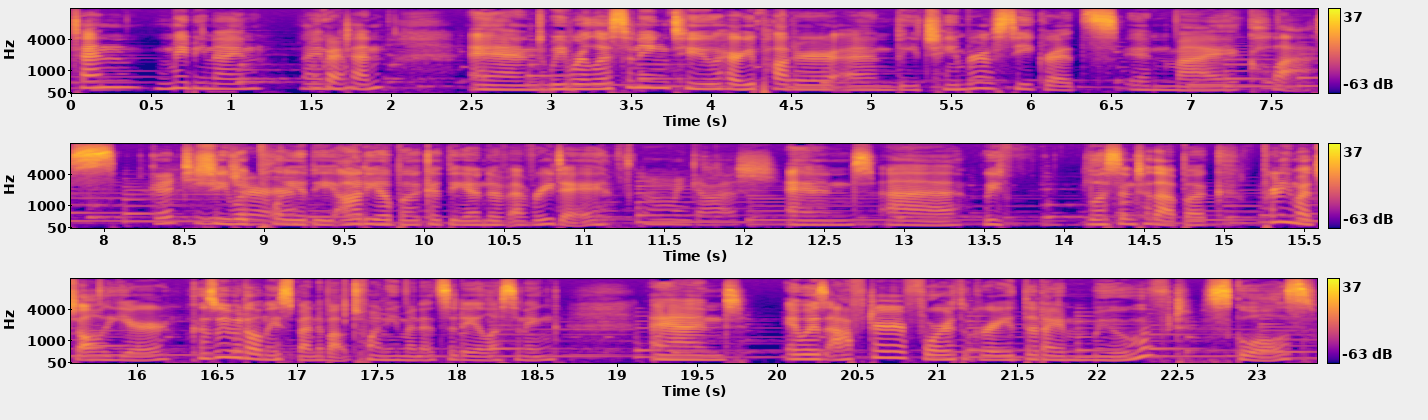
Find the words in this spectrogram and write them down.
10, maybe 9, 9 or 10. And we were listening to Harry Potter and the Chamber of Secrets in my class. Good teacher. She would play the audiobook at the end of every day. Oh my gosh. And uh, we listened to that book pretty much all year because we would only spend about 20 minutes a day listening. And it was after fourth grade that I moved schools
